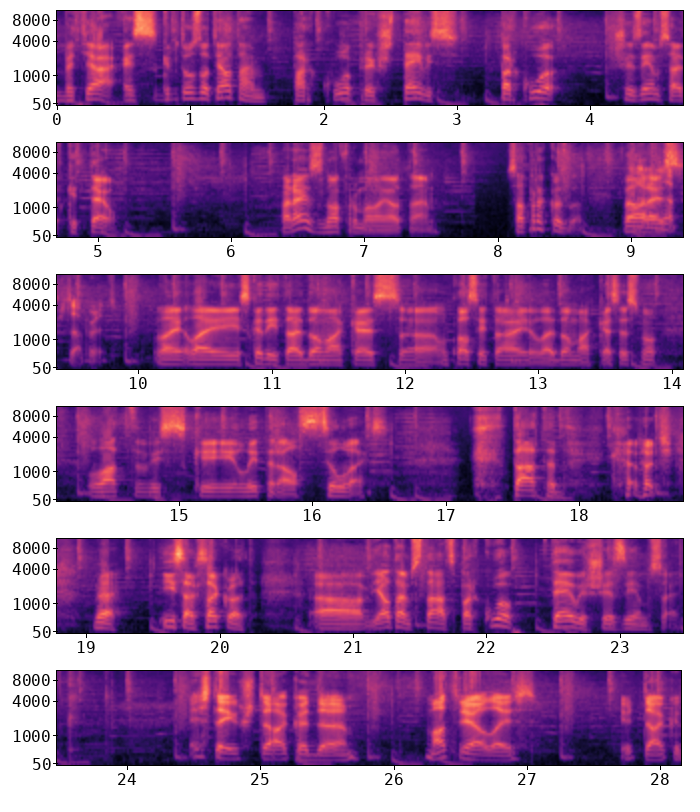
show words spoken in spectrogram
bet jā, es gribu uzdot jautājumu, par ko priekš tevis, par ko šie Ziemassvētki ir tev? Pareizi noformulēju jautājumu. Sapratu, ko? Vēlreiz, Sapratu, lai, lai skatītāji domā, ka es, uh, un klausītāji, lai domā, ka es esmu latviski literāls cilvēks. Tā tad, karoč, nē, īsāk sakot, uh, jautājums tāds, par ko tev ir šie Ziemassvētki? Es teikšu tā, ka uh, materiālais ir tā, ka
